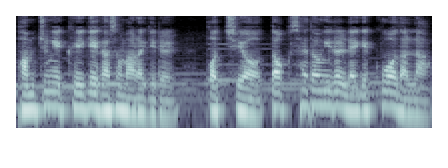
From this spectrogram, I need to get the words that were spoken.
밤중에 그에게 가서 말하기를 벗치어 떡 세 덩이를 내게 구워달라.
